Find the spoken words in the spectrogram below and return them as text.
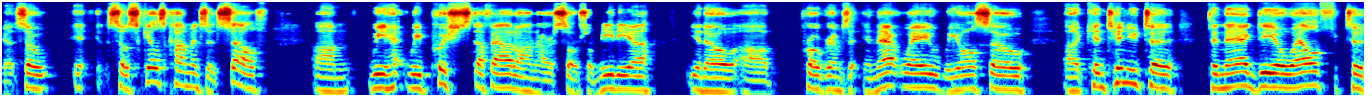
Yeah, so, it- so Skills Commons itself, um, we, we push stuff out on our social media, you know, uh, programs in that way. We also uh, continue to, to nag DOL to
